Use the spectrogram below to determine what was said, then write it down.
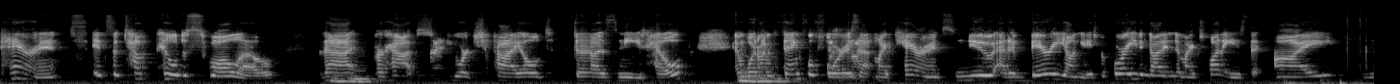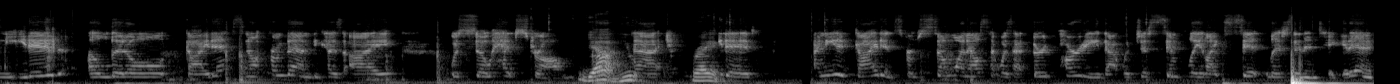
parents it's a tough pill to swallow that mm-hmm. perhaps your child does need help and mm-hmm. what i'm mm-hmm. thankful for is that my parents knew at a very young age before i even got into my 20s that i needed a little guidance not from them because i was so headstrong. Yeah, you that right. Needed, I needed guidance from someone else that was that third party that would just simply like sit, listen, and take it in.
